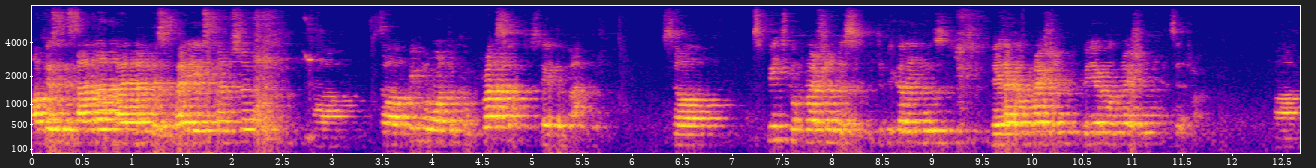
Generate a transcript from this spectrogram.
Obviously, satellite bandwidth is very expensive, uh, so people want to compress it to save the bandwidth. So speech compression is typically used, data compression, video compression, etc. Uh,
